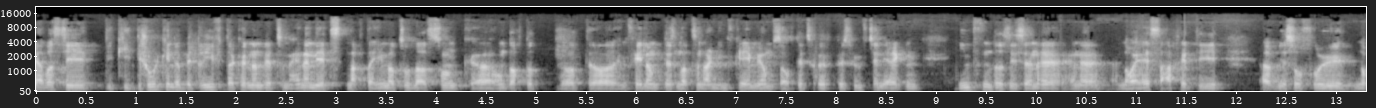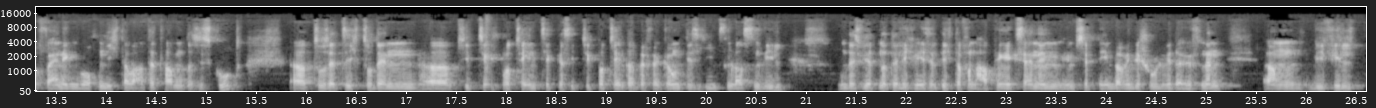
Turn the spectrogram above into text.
Ja, was die, die, die, Schulkinder betrifft, da können wir zum einen jetzt nach der EMA-Zulassung äh, und auch der, der, der, Empfehlung des Nationalen Impfgremiums auch die 12- bis 15-Jährigen impfen. Das ist eine, eine neue Sache, die äh, wir so früh noch vor einigen Wochen nicht erwartet haben. Das ist gut. Äh, zusätzlich zu den 70 äh, Prozent, circa 70 Prozent der Bevölkerung, die sich impfen lassen will. Und es wird natürlich wesentlich davon abhängig sein im, im September, wenn die Schulen wieder öffnen, ähm, wie viel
